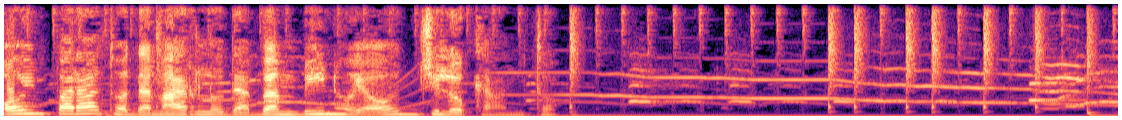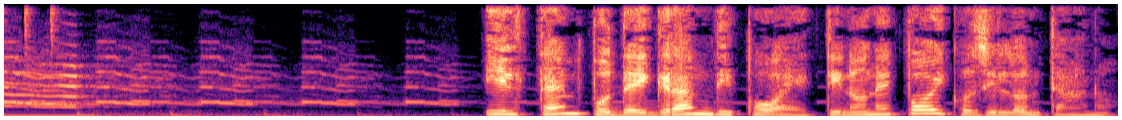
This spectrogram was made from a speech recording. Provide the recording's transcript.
Ho imparato ad amarlo da bambino e oggi lo canto. Il tempo dei grandi poeti non è poi così lontano.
